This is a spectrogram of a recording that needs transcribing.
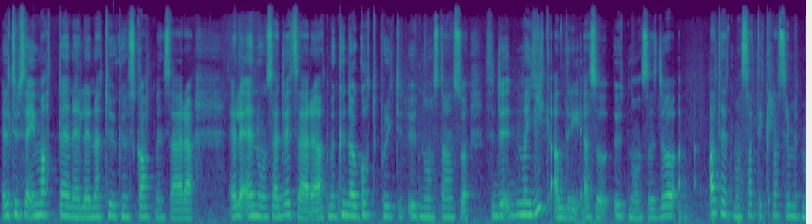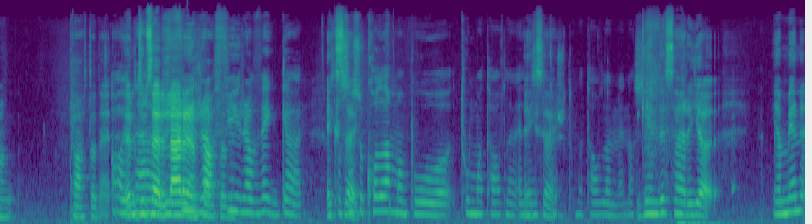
Eller typ så här, i matten eller naturkunskapen. Så här, eller NO, så här, du vet, så här, att man kunde ha gått på riktigt ut någonstans. Och, för det, man gick aldrig alltså, ut någonstans. Det var alltid att man satt i klassrummet man pratade. Ja, eller typ så här här, läraren fyra, pratade. Fyra väggar. Och sen Exakt. så kollar man på tomma tavlan. Eller inte Exakt. kanske tomma tavlan men alltså. Det är så här, jag, jag, menar,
